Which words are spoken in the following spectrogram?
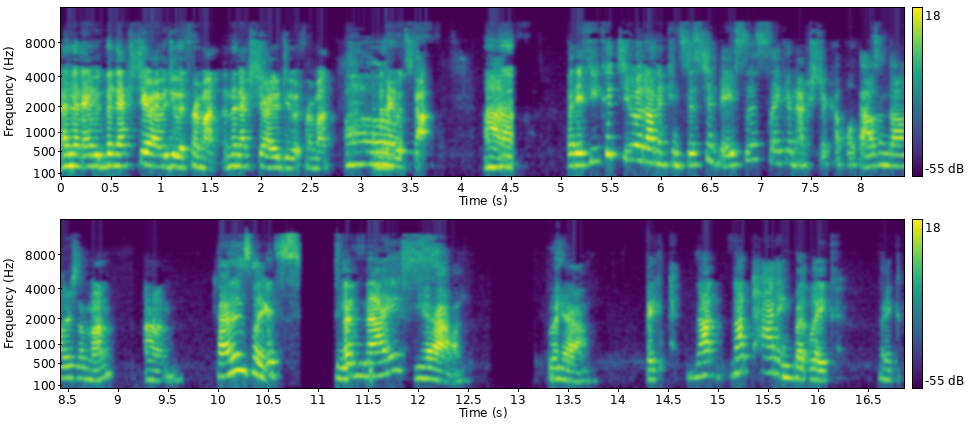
and then I would the next year I would do it for a month, and the next year I would do it for a month, and then I would stop. Uh-huh. Um, but if you could do it on a consistent basis, like an extra couple thousand dollars a month, um, that is like it's a nice, yeah. Like- yeah. like not not padding, but like like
